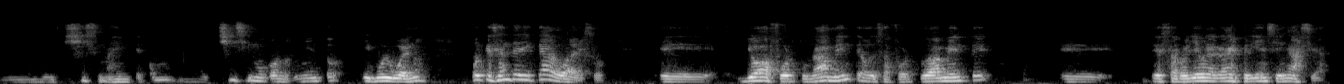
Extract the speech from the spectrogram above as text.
muchísima gente con muchísimo conocimiento y muy bueno, porque se han dedicado a eso. Eh, yo afortunadamente o desafortunadamente eh, desarrollé una gran experiencia en Asia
